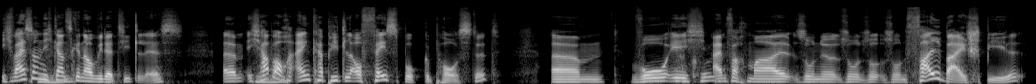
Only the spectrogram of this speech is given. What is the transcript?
Ich weiß noch nicht ganz genau, wie der Titel ist. Ähm, ich habe auch ein Kapitel auf Facebook gepostet, ähm, wo ich cool. einfach mal so eine so so so ein Fallbeispiel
